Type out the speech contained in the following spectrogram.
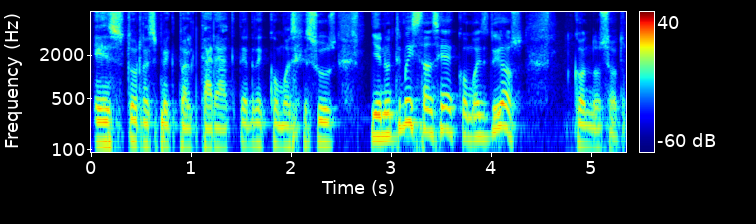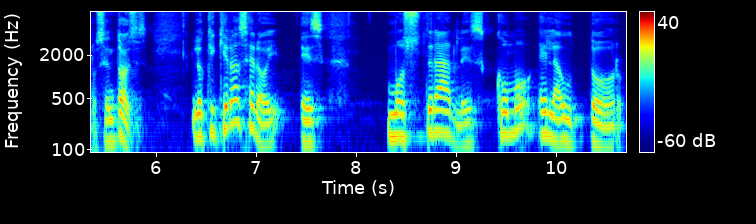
esto respecto al carácter de cómo es Jesús y en última instancia de cómo es Dios con nosotros. Entonces, lo que quiero hacer hoy es mostrarles cómo el autor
